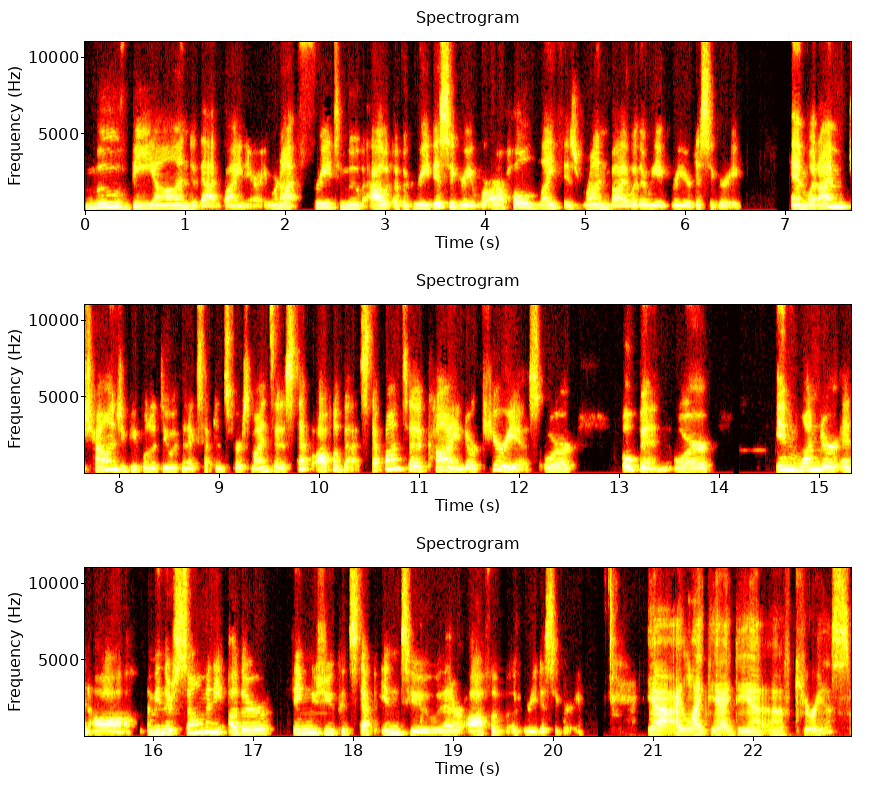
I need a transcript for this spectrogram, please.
move beyond that binary. We're not free to move out of agree disagree where our whole life is run by whether we agree or disagree. And what I'm challenging people to do with an acceptance first mindset is step off of that, step onto kind or curious or open or in wonder and awe. I mean, there's so many other things you could step into that are off of agree disagree. Yeah, I like the idea of curious.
